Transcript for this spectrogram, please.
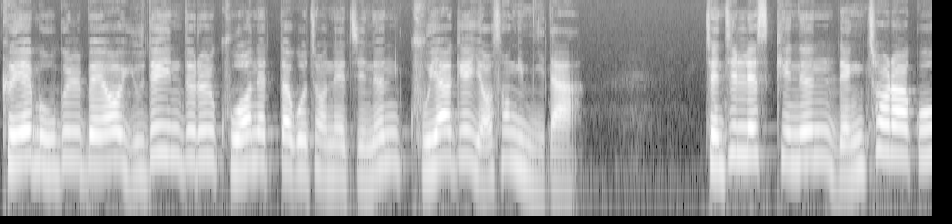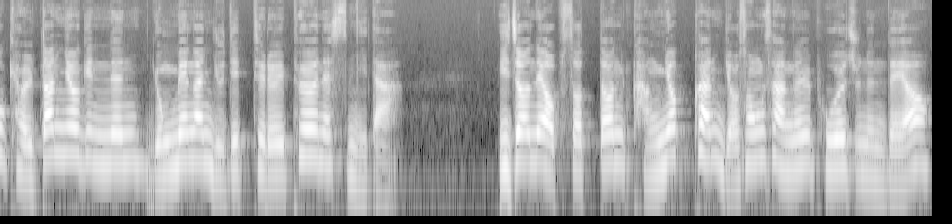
그의 목을 베어 유대인들을 구원했다고 전해지는 구약의 여성입니다. 젠틸레스키는 냉철하고 결단력 있는 용맹한 유디트를 표현했습니다. 이전에 없었던 강력한 여성상을 보여주는데요.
